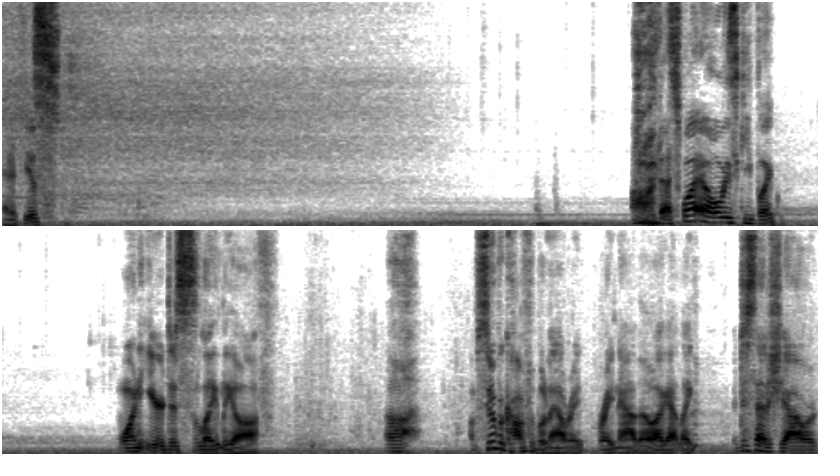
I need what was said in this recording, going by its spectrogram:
And it feels. Oh, that's why I always keep like one ear just slightly off. Ah, I'm super comfortable now, right right now though. I got like I just had a shower.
